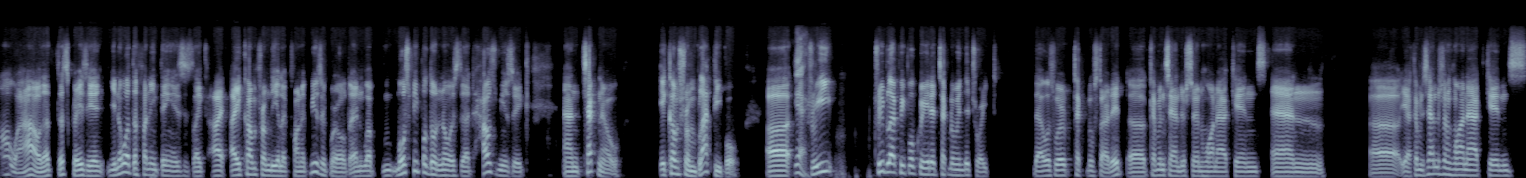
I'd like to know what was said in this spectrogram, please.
Oh wow, that that's crazy. And you know what the funny thing is is like I I come from the electronic music world and what most people don't know is that house music and techno it comes from black people. Uh yeah. Three three black people created techno in Detroit. That was where techno started. Uh Kevin Saunderson, Juan Atkins and uh yeah, Kevin Saunderson, Juan Atkins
